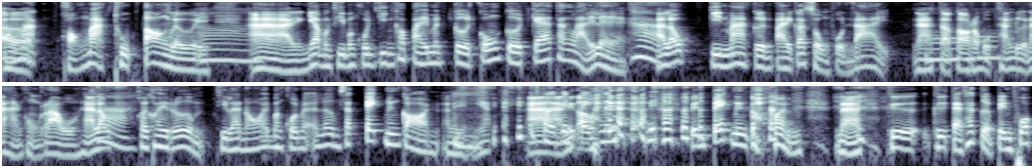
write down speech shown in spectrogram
ของหมักเของหมักถูกต้องเลยอ่าอ่า อย่างเงี้ยบางทีบางคนกินเข้าไปมันเกิดกงเกิดแก๊สทั้งหลายแหล่ค่ะอะแล้ว กินมากเกินไปก็ส่งผลได้นะต่ออ๋อต่อระบบทางเดินอาหารของเรานะแล้วค่ะค่อยๆ เริ่มทีละน้อยบางคนแบบเริ่มสักเป๊กหนึ่งก่อนอะไรอย่างเงี้ยอ่าเปิดเป็นนึกออกเป๊กไหมนึงเดี๋ยวเป็นเป๊กหนึ่งก่อนนะคือคือแต่ถ้าเกิดเป็นพวก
